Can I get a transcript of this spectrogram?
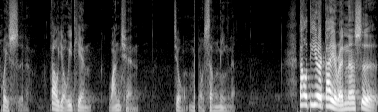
会死了，到有一天完全就没有生命了。到第二代人呢，是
